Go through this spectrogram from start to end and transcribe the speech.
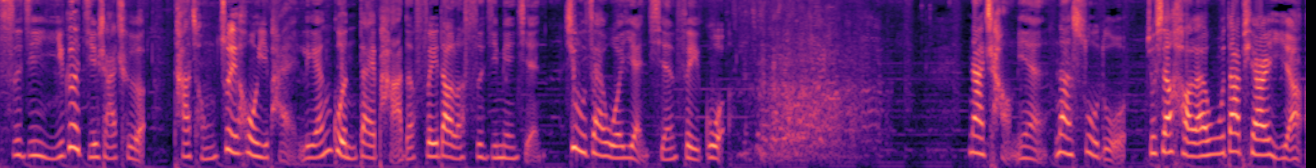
司机一个急刹车，她从最后一排连滚带爬的飞到了司机面前，就在我眼前飞过，那场面，那速度，就像好莱坞大片一样。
